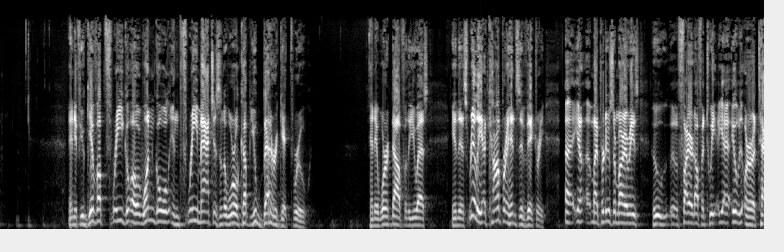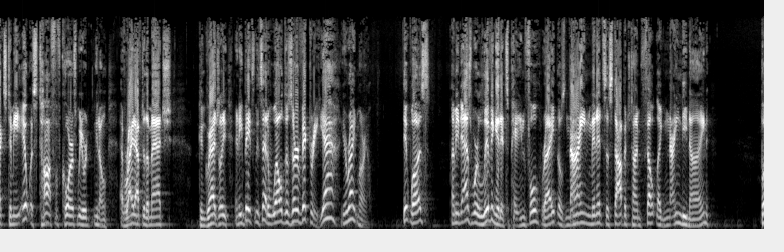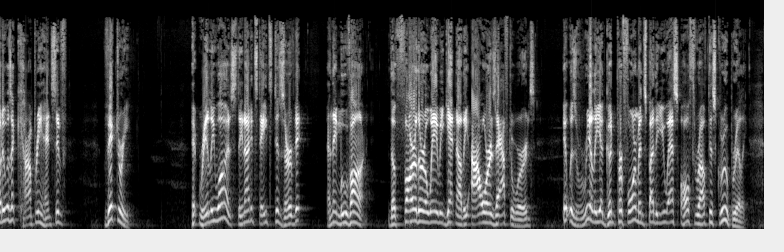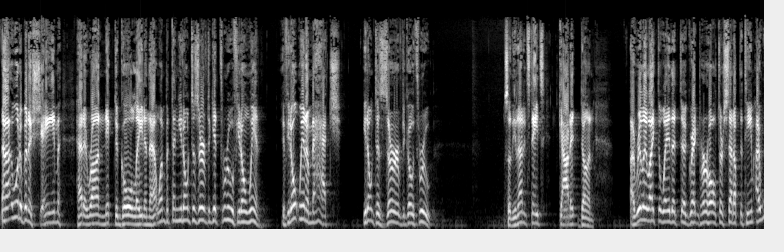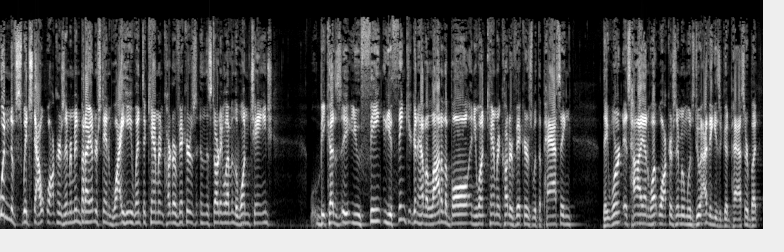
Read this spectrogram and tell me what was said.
And if you give up three go- or one goal in three matches in the World Cup, you better get through. And it worked out for the U.S. in this really a comprehensive victory. Uh, you know, uh, my producer Mario Reese, who uh, fired off a tweet, yeah, it was, or a text to me. It was tough, of course. We were, you know, right after the match, congratulate, and he basically said a well-deserved victory. Yeah, you're right, Mario. It was. I mean, as we're living it, it's painful, right? Those nine minutes of stoppage time felt like 99 but it was a comprehensive victory. It really was. The United States deserved it, and they move on. The farther away we get now, the hours afterwards, it was really a good performance by the U.S. all throughout this group, really. Now, it would have been a shame had Iran nicked a goal late in that one, but then you don't deserve to get through if you don't win. If you don't win a match, you don't deserve to go through. So the United States got it done. I really like the way that uh, Greg Berhalter set up the team. I wouldn't have switched out Walker Zimmerman, but I understand why he went to Cameron Carter Vickers in the starting eleven. The one change because you think you think you're going to have a lot of the ball, and you want Cameron Carter Vickers with the passing. They weren't as high on what Walker Zimmerman was doing. I think he's a good passer, but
